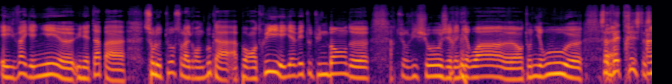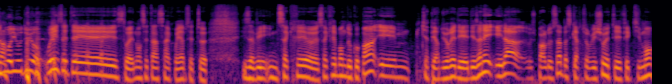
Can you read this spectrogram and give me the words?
et il va gagner une étape à- sur le tour, sur la grande boucle à, à Port-Rentruy. Et il y avait toute une bande, Arthur Vichot, Jérémy Roy, Anthony Roux, Ça devait être triste, un ça noyau dur. Oui, c'était, ouais, non, c'était assez incroyable. Cette, ils avaient une sacrée, euh, sacrée bande de copains et hum, qui a perduré des, des années. Et là, je parle de ça parce qu'Arthur Vichot était effectivement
